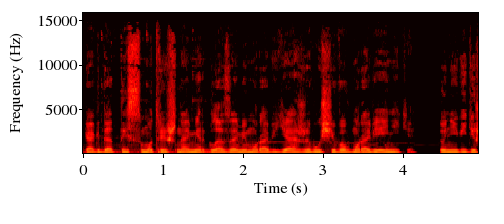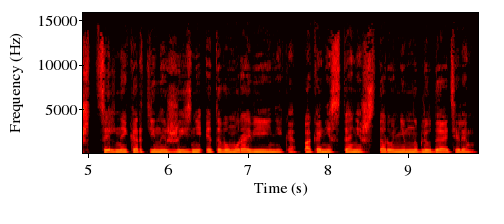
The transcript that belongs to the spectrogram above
Когда ты смотришь на мир глазами муравья, живущего в муравейнике, то не видишь цельной картины жизни этого муравейника, пока не станешь сторонним наблюдателем.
